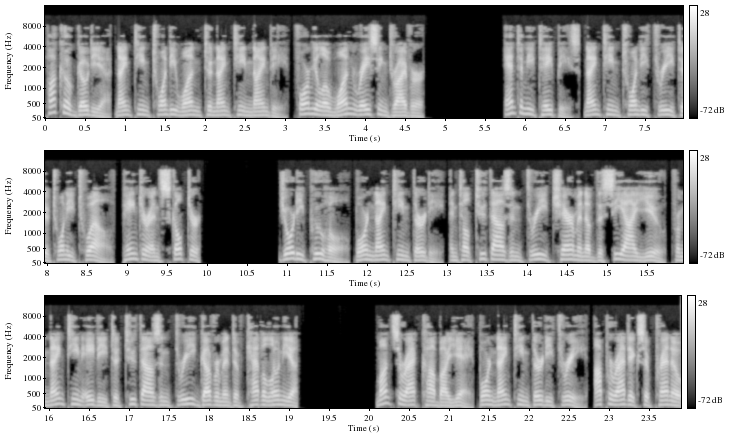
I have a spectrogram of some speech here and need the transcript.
Paco Godia (1921–1990), Formula One racing driver. Antoni Tàpies (1923–2012), painter and sculptor. Jordi Pujol born 1930, until 2003 chairman of the CIU, from 1980 to 2003 Government of Catalonia Montserrat Caballé born 1933, operatic soprano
